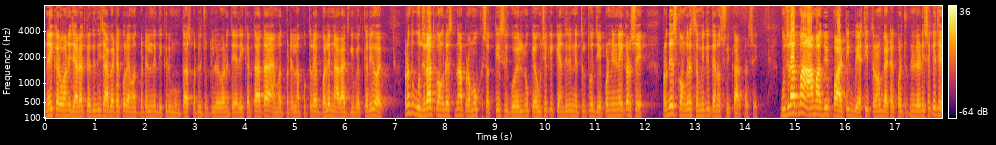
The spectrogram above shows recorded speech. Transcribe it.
નહીં કરવાની જાહેરાત કરી દીધી છે. આ બેઠક પર અહેમદ પટેલની દીકરી મુમતાઝ પટેલ ચૂંટણી લડવાની તૈયારી કરતા હતા. અહેમદ પટેલના પુત્રએ ભલે નારાજગી વ્યક્ત કરી હોય, પરંતુ ગુજરાત કોંગ્રેસના પ્રમુખ શક્તિસિંહ ગોયલનું કહેવું છે કે કેન્દ્રીય નેતૃત્વ જે પણ નિર્ણય કરશે, પ્રદેશ કોંગ્રેસ સમિતિ તેનો સ્વીકાર કરશે. ગુજરાતમાં આમ આદમી પાર્ટી બેથી ત્રણ બેઠક પર ચૂંટણી લડી શકે છે.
